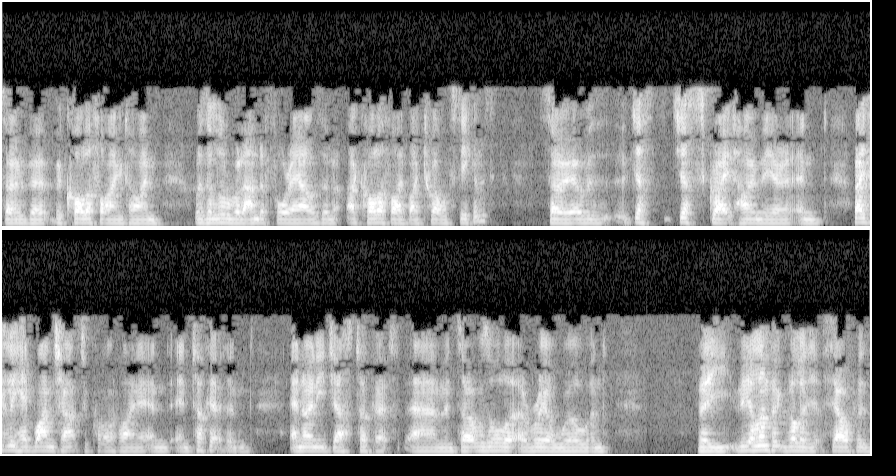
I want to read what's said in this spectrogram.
so the the qualifying time was a little bit under four hours, and I qualified by 12 seconds. So it was just just scraped home there, and basically had one chance to qualify and and took it, and and only just took it, um, and so it was all a, a real whirlwind. The the Olympic Village itself is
